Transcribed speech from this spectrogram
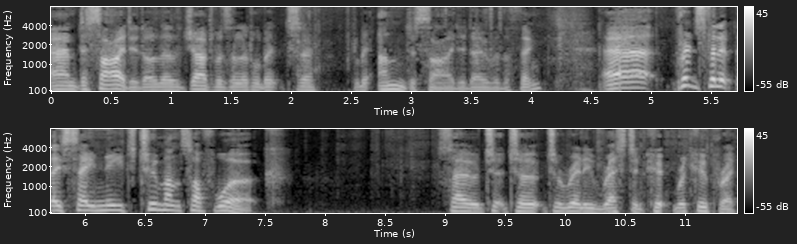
and decided, although the judge was a little bit. Uh, a bit undecided over the thing. Uh, Prince Philip, they say, needs two months off work. So to, to, to really rest and cu- recuperate.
